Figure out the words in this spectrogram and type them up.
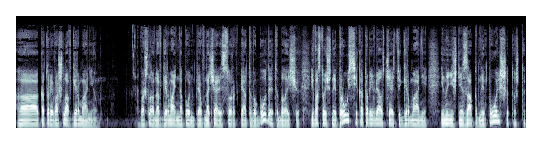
которая вошла в Германию. Вошла она в Германию, напомню, прямо в начале 1945 года. Это была еще и Восточная Пруссия, которая являлась частью Германии, и нынешняя Западная Польша, то, что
